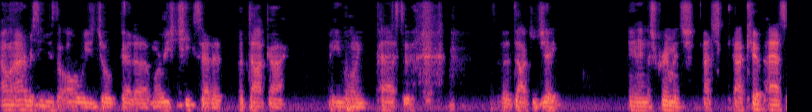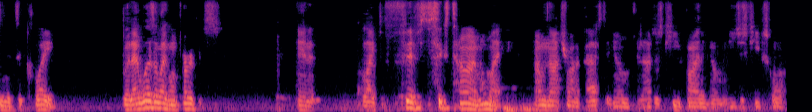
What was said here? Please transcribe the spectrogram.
Allen Iverson used to always joke that uh, Maurice Cheeks had a, a doc eye. He only passed to, to Dr. J. And in the scrimmage, I, I kept passing it to Klay, but that wasn't like on purpose. And it, like the fifth, sixth time, I'm like, I'm not trying to pass to him, and I just keep finding him, and he just keeps going.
